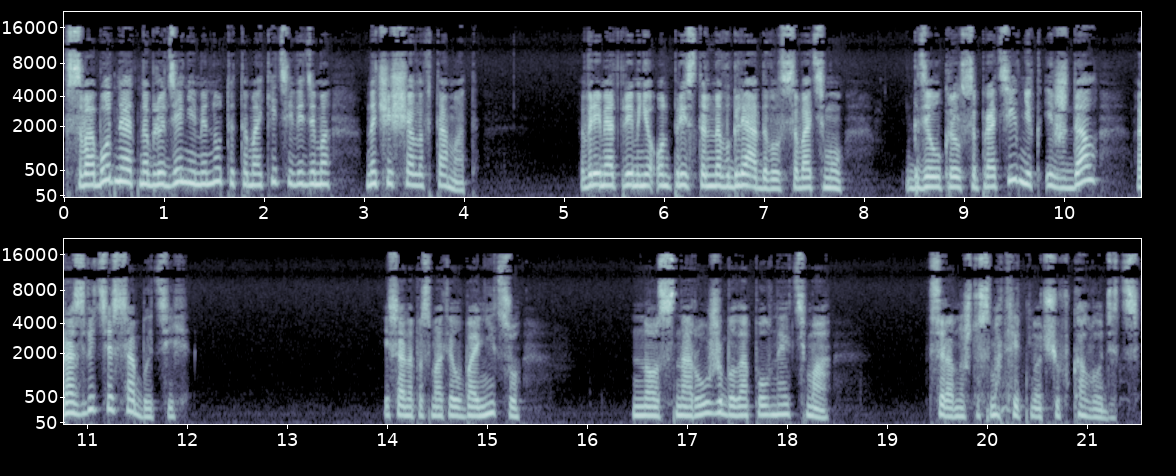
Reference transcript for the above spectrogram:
В свободные от наблюдения минуты Тамакити, видимо, начищал автомат. Время от времени он пристально вглядывался во тьму, где укрылся противник, и ждал развития событий. Исана посмотрел в больницу, но снаружи была полная тьма. Все равно, что смотреть ночью в колодец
